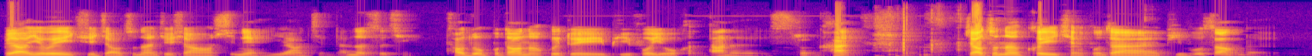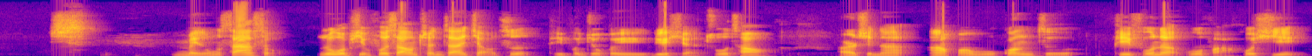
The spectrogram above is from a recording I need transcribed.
不要以为去角质呢就像洗脸一样简单的事情，操作不当呢会对皮肤有很大的损害。角质呢可以潜伏在皮肤上的美容杀手。如果皮肤上存在角质，皮肤就会略显粗糙，而且呢暗黄无光泽，皮肤呢无法呼吸。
